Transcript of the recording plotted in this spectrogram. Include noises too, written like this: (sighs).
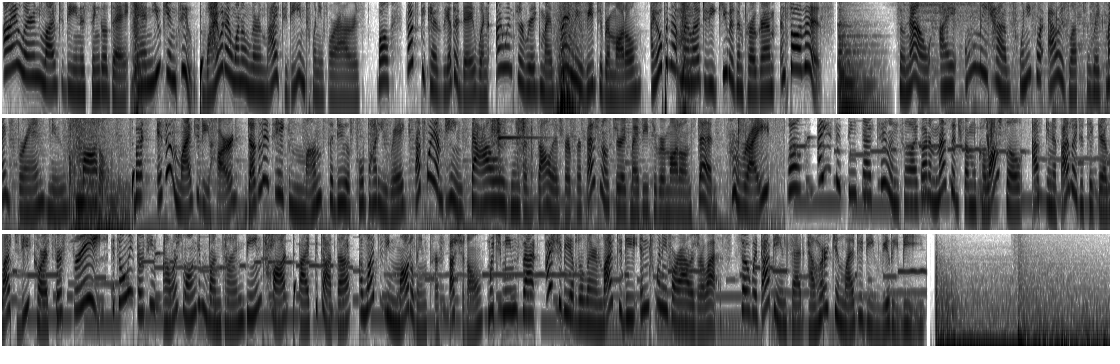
I learned Live 2D in a single day, and you can too. Why would I want to learn Live 2D in 24 hours? Well, that's because the other day when I went to rig my brand new VTuber model, I opened up my Live 2D Cubism program and saw this. So now I only have 24 hours left to rig my brand new model. But isn't Live 2D hard? Doesn't it take months to do a full body rig? That's why I'm paying thousands of dollars for professionals to rig my VTuber model instead, (laughs) right? Well, I used to think that too until I got a message from Coloso asking if I'd like to take their Live 2D course for free. It's only 13 hours long in runtime being taught by Kutata, a Live 2D modeling professional, which means that I should be able to learn Live 2D in 24 hours or less. So with that being said, how hard can Live 2D really be?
